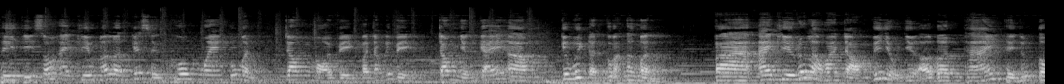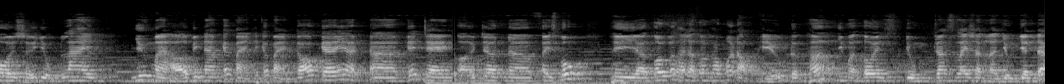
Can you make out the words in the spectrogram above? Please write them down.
thì chỉ số IQ nó lên cái sự khôn ngoan của mình trong mọi việc và trong cái việc trong những cái uh, cái quyết định của bản thân mình và IQ rất là quan trọng. Ví dụ như ở bên Thái thì chúng tôi sử dụng like nhưng mà ở Việt Nam các bạn thì các bạn có cái à, cái trang ở trên à, Facebook thì à, tôi có thể là tôi không có đọc hiểu được hết. Nhưng mà tôi dùng translation là dùng dịch đó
